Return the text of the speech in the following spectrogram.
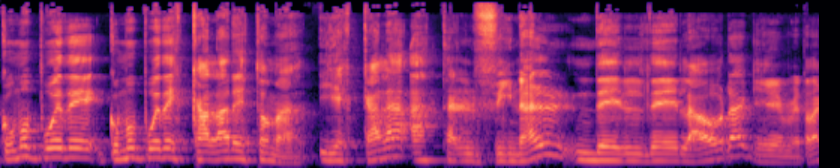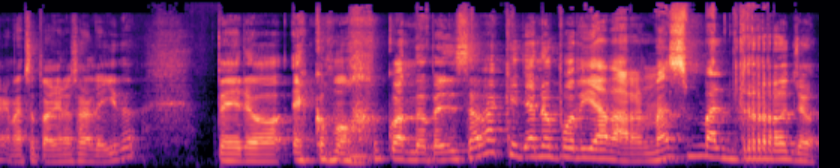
¿cómo, puede, ¿cómo puede escalar esto más? Y escala hasta el final del- de la obra, que es verdad que Nacho todavía no se lo ha leído, pero es como cuando pensabas que ya no podía dar más mal rollo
